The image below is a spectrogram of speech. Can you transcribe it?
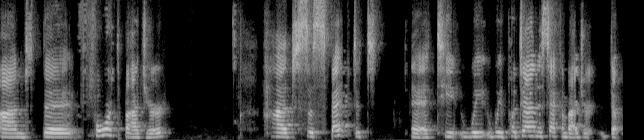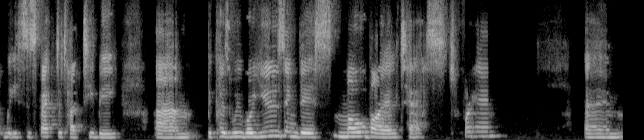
And the fourth badger had suspected T we, we put down a second badger that we suspected had TB um, because we were using this mobile test for him um,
